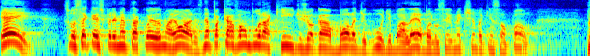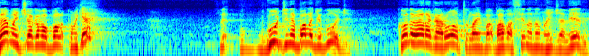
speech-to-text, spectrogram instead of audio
Ei, se você quer experimentar coisas maiores, não é para cavar um buraquinho de jogar bola de gude, baleba, não sei como é que chama aqui em São Paulo. Lembra? A gente jogava bola, como é que é? Gude, né? Bola de gude. Quando eu era garoto, lá em Barbacena, não, no Rio de Janeiro,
